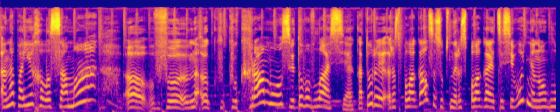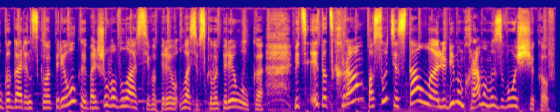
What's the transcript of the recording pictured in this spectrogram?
она поехала сама э, в, к, к храму Святого Власия, который располагался, собственно, располагается сегодня на углу Гагаринского переулка и Большого Власева, пере, Власевского переулка. Ведь этот храм, по сути, стал любимым храмом извозчиков.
